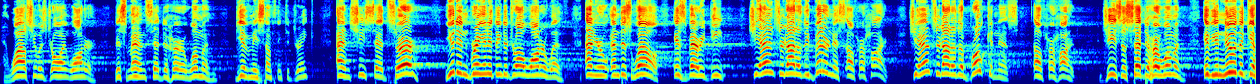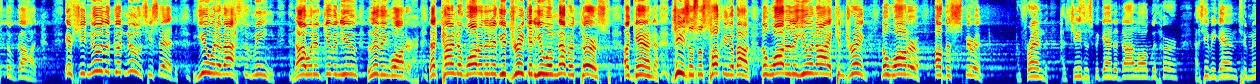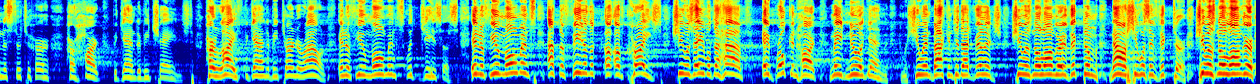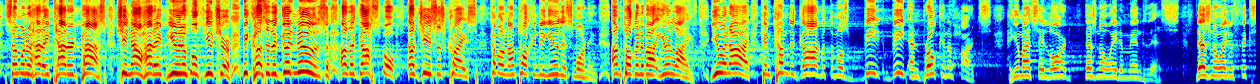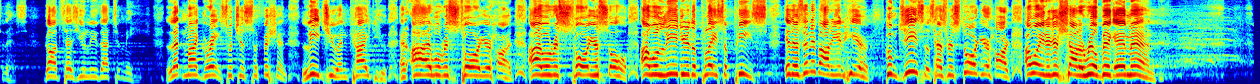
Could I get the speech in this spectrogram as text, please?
And while she was drawing water, this man said to her, Woman, Give me something to drink. And she said, Sir, you didn't bring anything to draw water with, and, your, and this well is very deep. She answered out of the bitterness of her heart. She answered out of the brokenness of her heart. Jesus said to her, Woman, if you knew the gift of God if she knew the good news, he said, you would have asked of me, and I would have given you living water. That kind of water that if you drink it, you will never thirst again. Jesus was talking about the water that you and I can drink, the water of the Spirit. friend, as Jesus began to dialogue with her, as he began to minister to her, her heart began to be changed. Her life began to be turned around in a few moments with Jesus. In a few moments at the feet of, the, uh, of Christ, she was able to have a broken heart made new again. And when she went back into that village, she was no longer a victim. Now she was a victor. She was no longer someone who had a tattered past. She now had a beautiful future because of the good news of the gospel of Jesus Christ. Come on, I'm talking to you this morning. I'm talking about your life. You and I can come to God with the most beat, beat and broken of hearts. And you might say, Lord, there's no way to mend this. There's no way to fix this. God says, You leave that to me. Let my grace, which is sufficient, lead you and guide you, and I will restore your heart. I will restore your soul. I will lead you to the place of peace. If there's anybody in here whom Jesus has restored your heart, I want you to just shout a real big amen.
